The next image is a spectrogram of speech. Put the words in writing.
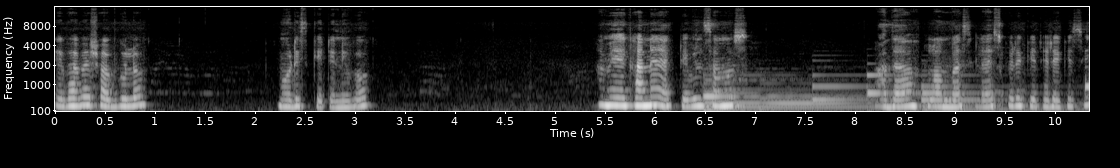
এভাবে সবগুলো মরিচ কেটে নিব। আমি এখানে এক টেবিল চামচ আদা লম্বা স্লাইস করে কেটে রেখেছি।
